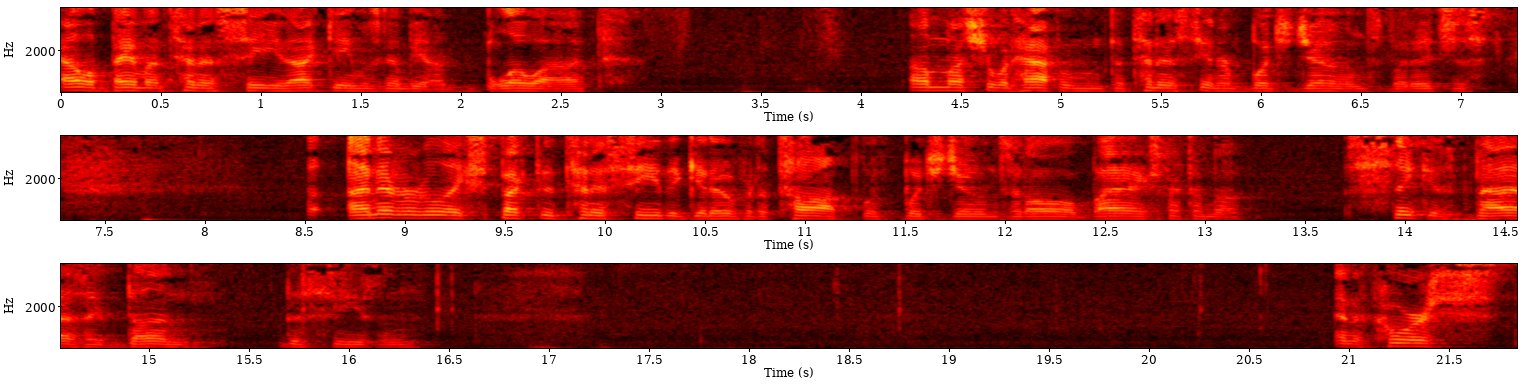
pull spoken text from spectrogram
Alabama Tennessee, that game was going to be a blowout. I'm not sure what happened the Tennessee under Butch Jones, but it just. I never really expected Tennessee to get over the top with Butch Jones at all, but I expect them to sink as bad as they've done this season. And of course,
